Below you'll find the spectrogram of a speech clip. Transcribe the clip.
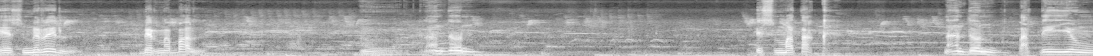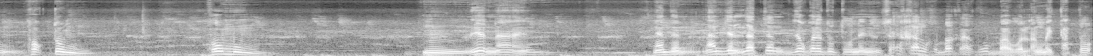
Esmeril Bernabal. Oh, nandun. Esmatak. Nandun, pati yung Hoktum. Homum. Hmm, yun na. Nandun, nandun, yan, doon ko natutunan yun. Sa akala ko baka ako, bawal ang may tato.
